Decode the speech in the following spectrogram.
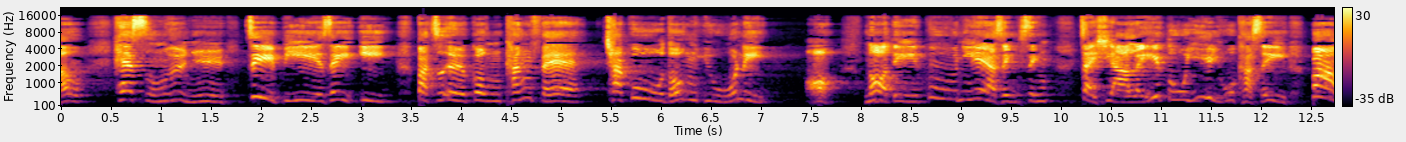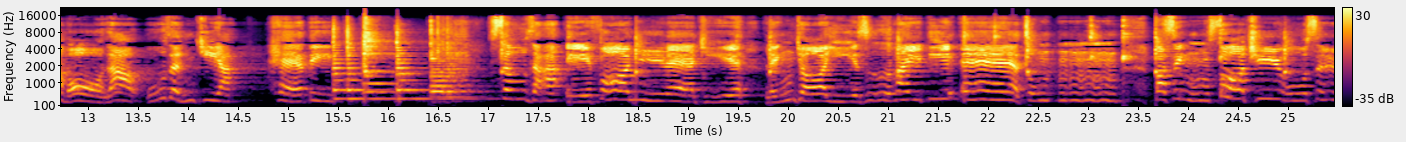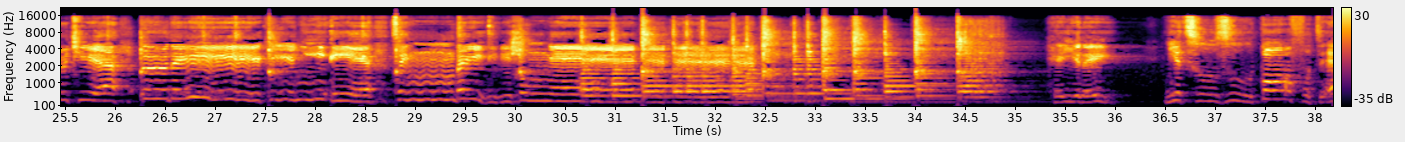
还是我女这边随意，不知二公看饭，吃果冻药呢？哦，我的姑娘人生，在下雷多医院看谁，把我老人家害得手上一方女儿钱，人家也是为的中，百姓少取无数钱，二代给你亲弟兄哎，还一代。你此时高负责，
